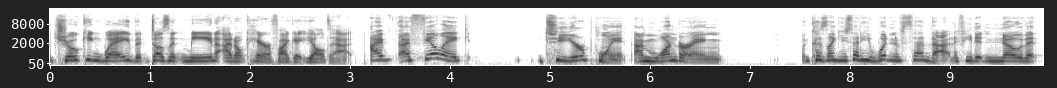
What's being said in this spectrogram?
joking way that doesn't mean I don't care if I get yelled at? I I feel like to your point, I'm wondering because like you said he wouldn't have said that if he didn't know that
